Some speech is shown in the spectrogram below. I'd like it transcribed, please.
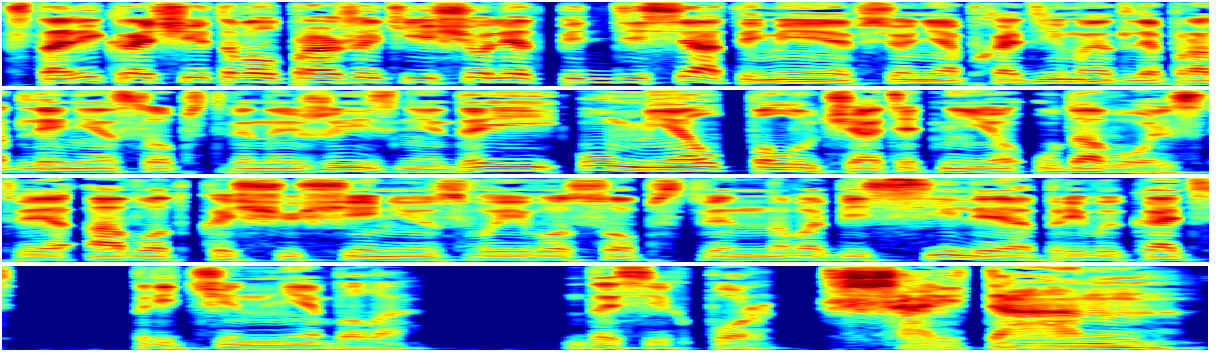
Старик рассчитывал прожить еще лет 50, имея все необходимое для продления собственной жизни, да и умел получать от нее удовольствие, а вот к ощущению своего собственного бессилия привыкать причин не было. До сих пор. «Шайтан!»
